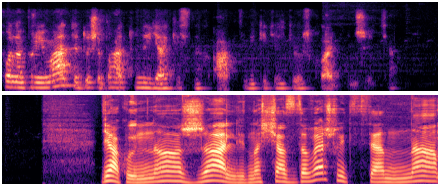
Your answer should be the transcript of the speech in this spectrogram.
понаприймати дуже багато неякісних актів, які тільки ускладнюють життя. Дякую. На жаль, наш час завершується. На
